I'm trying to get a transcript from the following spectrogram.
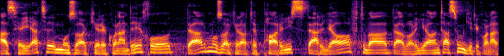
از هیئت مذاکره کننده خود در مذاکرات پاریس دریافت و درباره آن تصمیم گیری کند.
